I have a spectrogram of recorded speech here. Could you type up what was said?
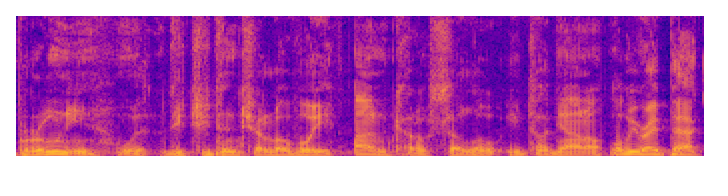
Bruni with Dicitencello Vuje on Carosello Italiano. We'll be right back.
